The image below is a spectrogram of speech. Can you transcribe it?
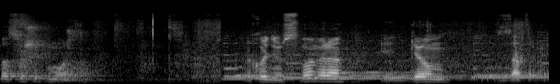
посушить можно. Выходим с номера, идем завтракать.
